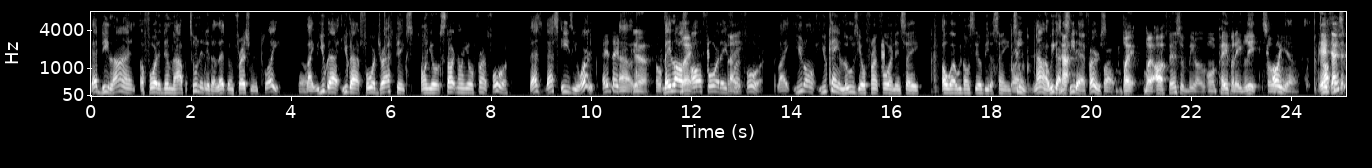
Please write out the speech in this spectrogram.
That D line afforded them the opportunity to let them freshmen play. you. Like you got you got four draft picks on your starting on your front four. That's that's easy work. AJ, Now Yeah, they lost But- all four of their like- front four. Like you don't you can't lose your front four and then say, oh well, we're gonna still be the same Right. team. Nah, we got to Nah. see that first. right. but but offensively though, on paper they lit. So Oh yeah, it, that, Offensi-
